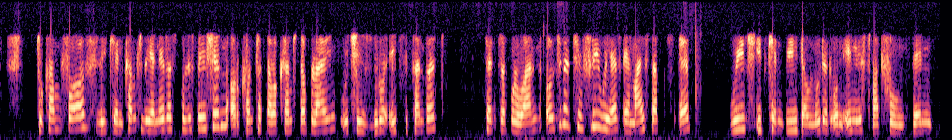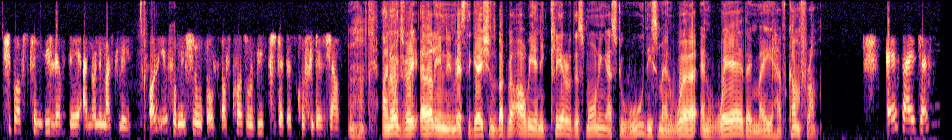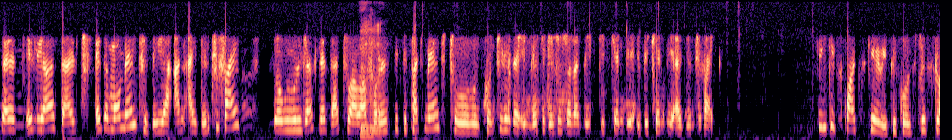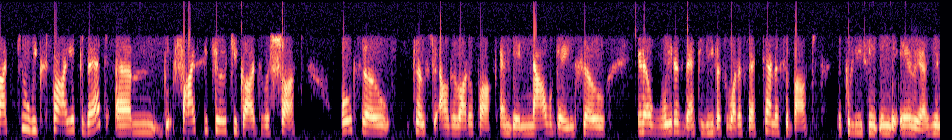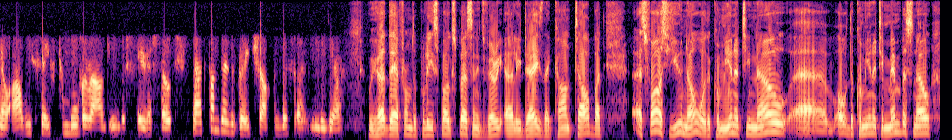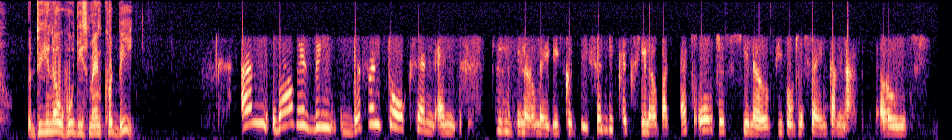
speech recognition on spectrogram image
to come forth. They can come to the nearest police station or contact our crime stop line, which is 08600 10111. Alternatively, we have a MyStop app which it can be downloaded on any smartphone. Then tip-offs can be left there anonymously. All information, of, of course, will be treated as confidential. Mm-hmm. I know it's very early in the investigations, but are we any clearer this morning as to who these men were and where they may have come from? As I just said earlier, that at the moment they are unidentified. So we will just let that to our mm-hmm. forensic department to continue the investigation so that they, it can be they can be identified think it's quite scary because just like two weeks prior to that, um, five security guards were shot, also close to Eldorado Park, and then now again. So, you know, where does that leave us? What does that tell us about the policing in the area? You know, are we safe to move around in this area? So that comes as a great shock this early in the year. We heard there from the police spokesperson. It's very early days; they can't tell. But as far as you know, or the community know, uh, or the community members know, do you know who these men could be? Um, well, there's been different talks and and you know maybe it could be syndicates, you know, but that's all just you know people just saying coming out of their own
